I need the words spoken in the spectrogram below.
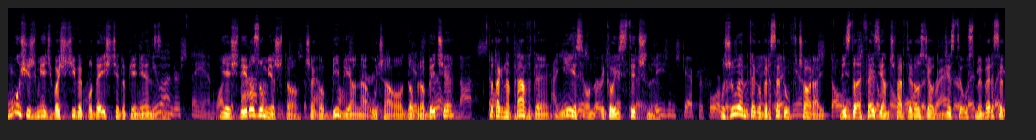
Musisz mieć właściwe podejście do pieniędzy. Jeśli rozumiesz to, czego Biblia naucza o dobrobycie, to tak naprawdę nie jest on egoistyczny. Użyłem tego wersetu wczoraj. List do Efezjan, czwarty rozdział, 28 werset.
